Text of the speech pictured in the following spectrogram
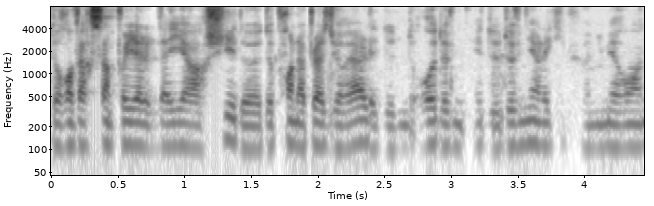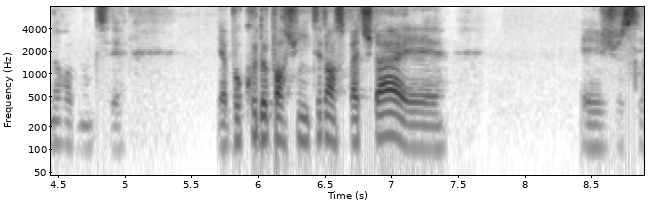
de renverser un peu la hiérarchie et de, de prendre la place du Real et de, de devenir l'équipe numéro 1 en Europe. Donc c'est y a beaucoup d'opportunités dans ce match-là et, et je ne sais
